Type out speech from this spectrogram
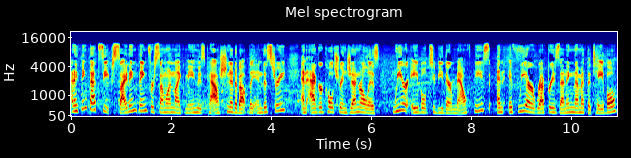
And I think that's the exciting thing for someone like me who's passionate about the industry and agriculture in general is we are able to be their mouthpiece. And if we are representing them at the table,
